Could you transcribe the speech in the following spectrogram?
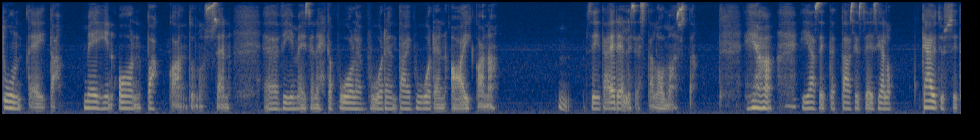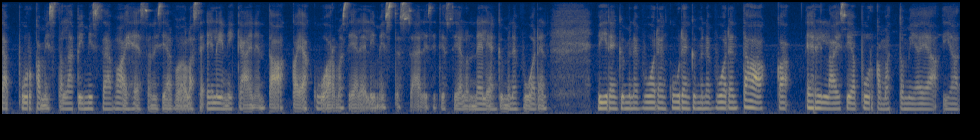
tunteita meihin on pakkaantunut sen viimeisen ehkä puolen vuoden tai vuoden aikana siitä edellisestä lomasta. Ja, ja sitten taas, jos ei siellä ole käyty sitä purkamista läpi missään vaiheessa, niin siellä voi olla se elinikäinen taakka ja kuorma siellä elimistössä. Eli sitten jos siellä on 40 vuoden 50 vuoden, 60 vuoden taakka erilaisia purkamattomia ja, ja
